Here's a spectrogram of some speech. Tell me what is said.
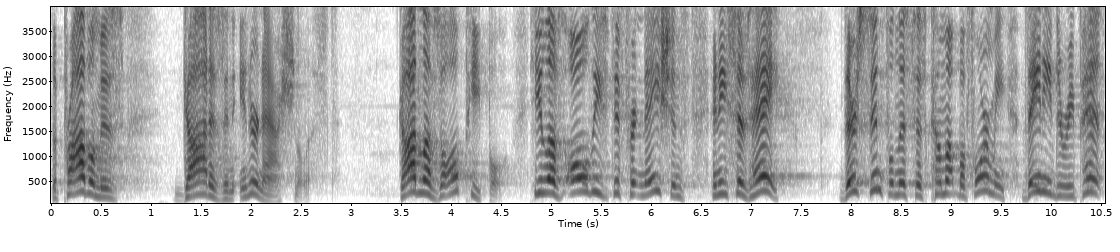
The problem is, God is an internationalist. God loves all people, He loves all these different nations, and He says, hey, their sinfulness has come up before me. They need to repent.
